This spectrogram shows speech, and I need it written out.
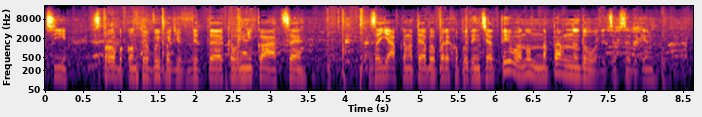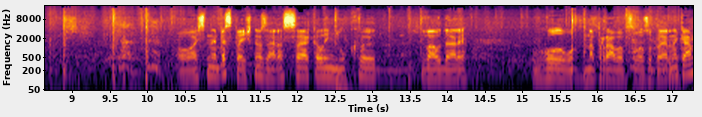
Ці спроби контрвипадів від е, Каленюка це заявка на те, аби перехопити ініціативу, ну, напевно, не доводиться все-таки. Ось небезпечно. Зараз е, Каленюк. е, Два удари в голову направив свого суперника.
